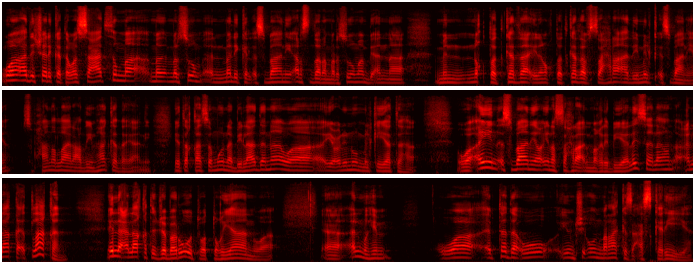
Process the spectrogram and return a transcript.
وهذه الشركة توسعت ثم مرسوم الملك الإسباني أصدر مرسوما بأن من نقطة كذا إلى نقطة كذا في الصحراء هذه ملك إسبانيا. سبحان الله العظيم هكذا يعني يتقاسمون بلادنا ويعلنون ملكيتها. وأين إسبانيا وأين الصحراء المغربية؟ ليس لهم علاقة إطلاقا إلا علاقة الجبروت والطغيان و آه، المهم وابتدأوا ينشئون مراكز عسكرية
